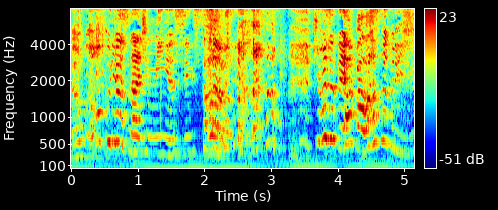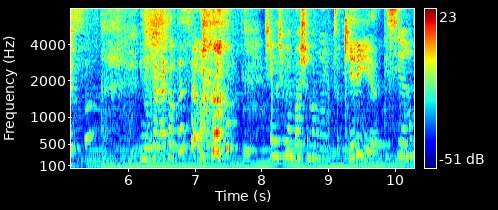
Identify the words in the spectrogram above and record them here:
É, um- é uma curiosidade minha, assim, sabe? que você tem a falar sobre isso. Nunca me aconteceu. Gente, me apaixonou muito. Queria. Esse ano.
